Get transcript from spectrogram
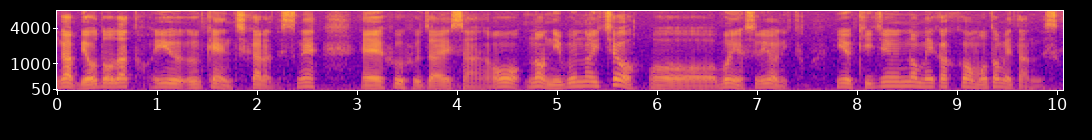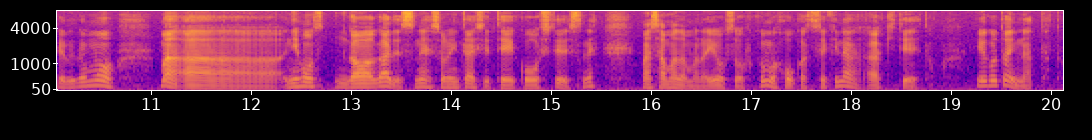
が平等だという見地からですね、えー、夫婦財産をの2分の1を分与するようにという基準の明確化を求めたんですけれども、まあ、日本側がですね、それに対して抵抗してですね、さまざ、まな要素を含む包括的な規定ということになったと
